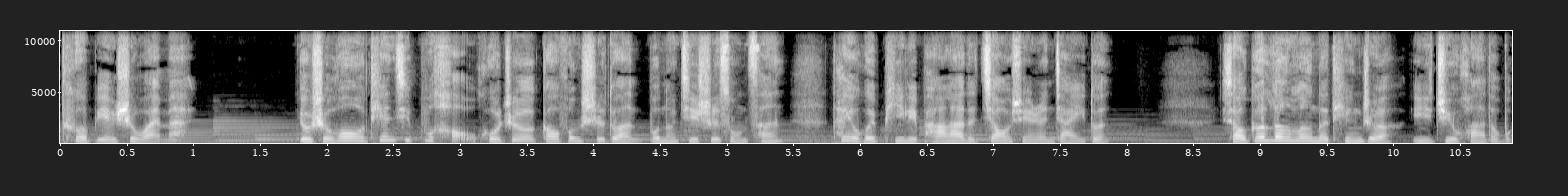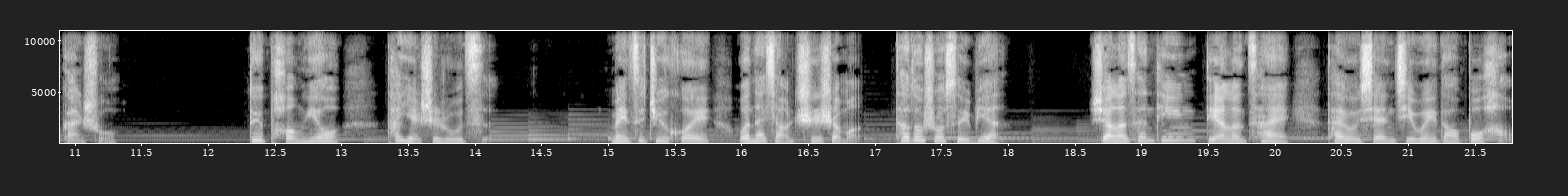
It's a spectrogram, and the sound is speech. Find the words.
特别是外卖。有时候天气不好或者高峰时段不能及时送餐，他也会噼里啪啦的教训人家一顿。小哥愣愣的听着，一句话都不敢说。对朋友，他也是如此。每次聚会问他想吃什么，他都说随便。选了餐厅，点了菜，他又嫌弃味道不好，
